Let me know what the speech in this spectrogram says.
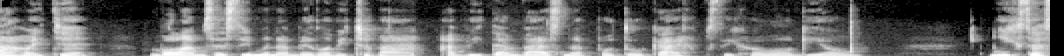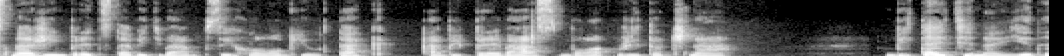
Ahojte, volám sa Simona Belovičová a vítam vás na potulkách psychológiou. V nich sa snažím predstaviť vám psychológiu tak, aby pre vás bola užitočná. Vítajte na 11.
